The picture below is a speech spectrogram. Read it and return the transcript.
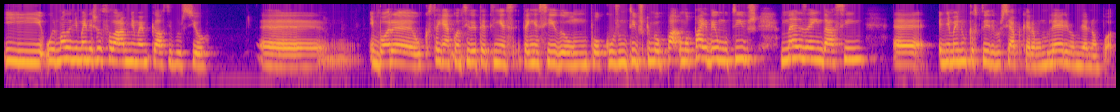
e o irmão da minha mãe deixou de falar à minha mãe porque ela se divorciou. Uh, embora o que tenha acontecido até tenha, tenha sido um pouco os motivos que o meu pai, o meu pai deu motivos, mas ainda assim uh, a minha mãe nunca se podia divorciar porque era uma mulher e uma mulher não pode.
